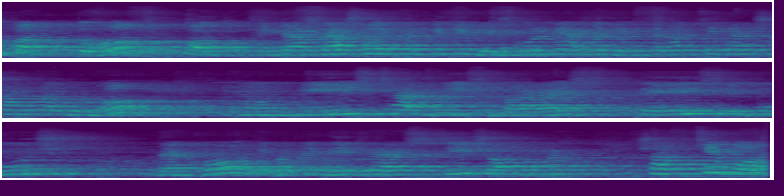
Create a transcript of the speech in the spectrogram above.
উপাত্ত কত? এটা আমরা আসলে এখান থেকে বের করে নিয়ে আমরা দেখতে পাচ্ছি এখানে সংখ্যাগুলো। বিশ, ছাব্বিশ, বাইশ, তেইশ, একুশ, দেখো, এভাবে দেখে আসছি সবচেয়ে বড়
